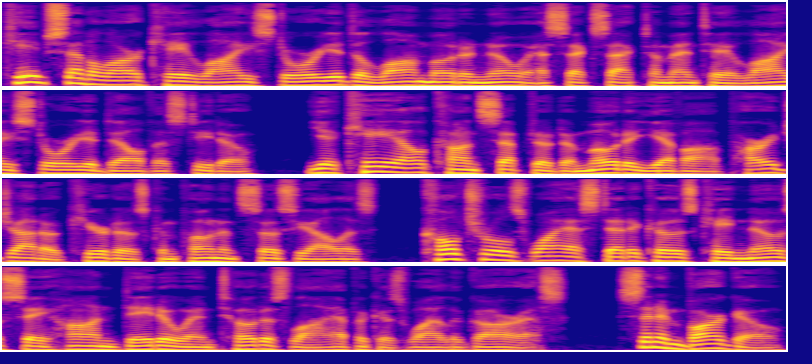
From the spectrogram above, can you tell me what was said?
Cabe señalar que la historia de la moda no es exactamente la historia del vestido, ya que el concepto de moda lleva aparejado ciertos componentes sociales, culturales y estéticos que no se han dado en todas las épocas y lugares, sin embargo,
